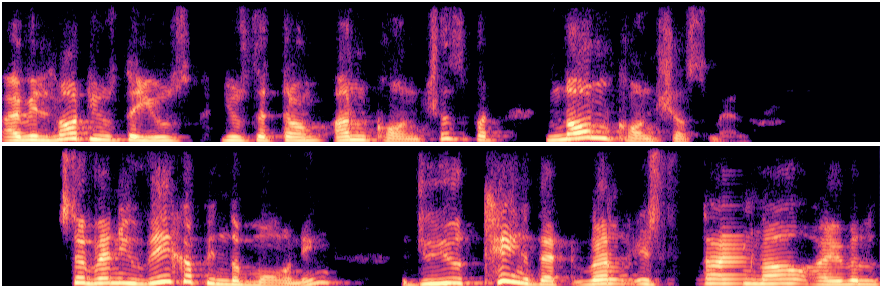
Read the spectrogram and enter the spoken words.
I will not use the use use the term unconscious, but non-conscious manner. So when you wake up in the morning, do you think that well, it's time now I will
